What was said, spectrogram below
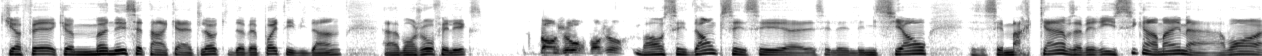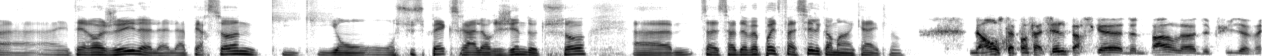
qui a fait, qui a mené cette enquête-là, qui devait pas être évidente. Euh, bonjour, Félix. Bonjour, bonjour. Bon, c'est donc c'est c'est euh, c'est l'émission, c'est marquant. Vous avez réussi quand même à avoir à, interroger la, la- la personne qui qui on, on suspecte serait à l'origine de tout ça. Euh, ça. Ça devait pas être facile comme enquête là. Non, c'était pas facile parce que, d'une part, là, depuis le 20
